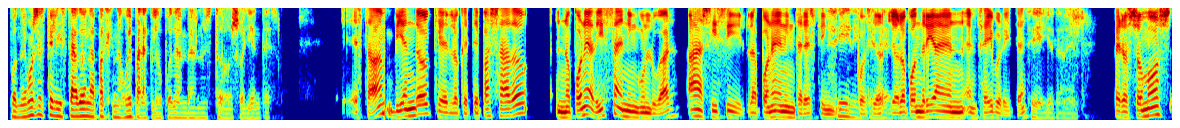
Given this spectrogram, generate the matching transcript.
Pondremos este listado en la página web para que lo puedan ver nuestros oyentes. Estaban viendo que lo que te he pasado no pone a Disa en ningún lugar. Ah, sí, sí, la pone en Interesting. Sí, pues yo, lo pondría en, Favorite. ¿eh? Sí, yo también. Pero somos,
